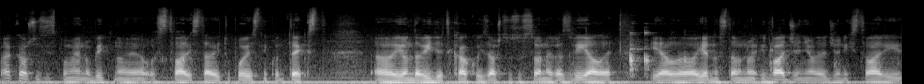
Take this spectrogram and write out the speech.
Pa kao što si spomenuo, bitno je stvari staviti u povijesni kontekst uh, i onda vidjeti kako i zašto su se one razvijale, jer uh, jednostavno i vađenje određenih stvari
